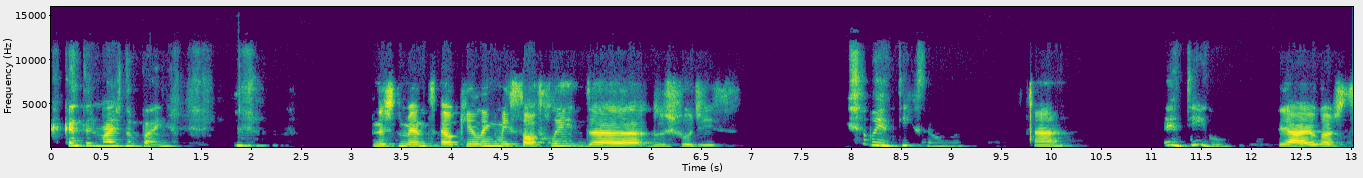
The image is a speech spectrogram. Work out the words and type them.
que cantas mais no banho? Neste momento é o Killing Me Softly da, dos Fugees. Isso é bem antigo, Selma. Hã? É antigo. Yeah, eu gosto.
